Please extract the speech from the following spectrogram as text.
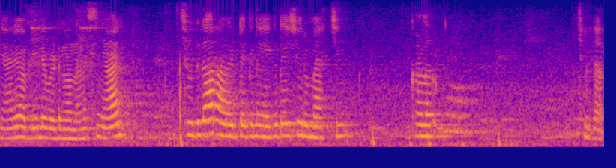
ഞാനും അബീന്റെ വീട്ടിൽ നിന്ന് വന്നതാണ്. പക്ഷെ ഞാൻ ചുരിദാറാണ് ഇട്ടേക്കുന്നത്. ഏകദേശം ഒരു മാച്ചിങ് കളർ ചുരിദാർ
